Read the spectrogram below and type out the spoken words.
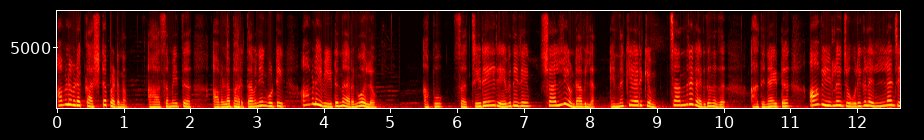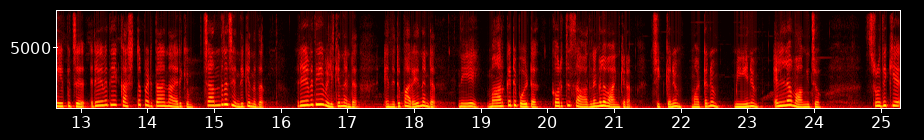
അവളിവിടെ കഷ്ടപ്പെടണം. ആ സമയത്ത് അവളെ ഭർത്താവിനെയും കൂട്ടി അവളെ വീട്ടിൽ നിന്ന് ഇറങ്ങുമല്ലോ അപ്പോൾ സച്ചിയുടെയും രേവതിയുടെയും ശല്യം ഉണ്ടാവില്ല. എന്നൊക്കെയായിരിക്കും ചന്ദ്ര കരുതുന്നത്. അതിനായിട്ട് ആ വീട്ടിലെ ജോലികളെല്ലാം ചെയ്യിപ്പിച്ച് രേവതിയെ കഷ്ടപ്പെടുത്താമെന്നായിരിക്കും ചന്ദ്ര ചിന്തിക്കുന്നത്. രേവതിയെ വിളിക്കുന്നുണ്ട്. എന്നിട്ട് പറയുന്നുണ്ട് നീയേ മാർക്കറ്റിൽ പോയിട്ട് കുറച്ച് സാധനങ്ങൾ വാങ്ങിക്കണം. ചിക്കനും മട്ടനും മീനും എല്ലാം വാങ്ങിച്ചോ. ശ്രുതിക്ക്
